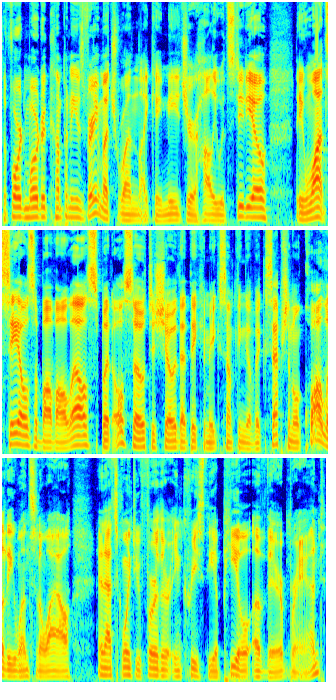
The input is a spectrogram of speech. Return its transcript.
The Ford Motor Company is very much run like a major Hollywood studio. They want sales above all else, but also to show that they can make something of exceptional quality once in a while, and that's going to further increase the appeal of their brand.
